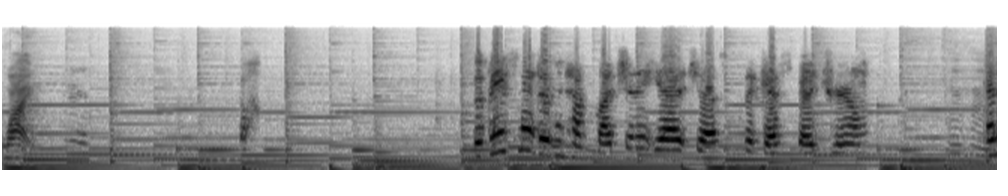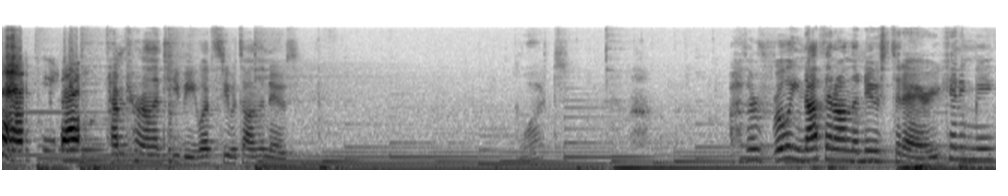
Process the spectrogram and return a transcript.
Why? The basement doesn't have much in it yet, just the guest bedroom. Mm-hmm. Kinda empty, but Time to turn on the TV. Let's see what's on the news. What? There's really nothing on the news today. Are you kidding me?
